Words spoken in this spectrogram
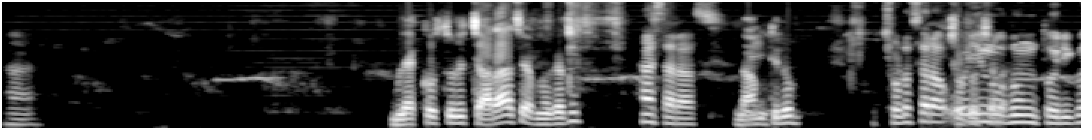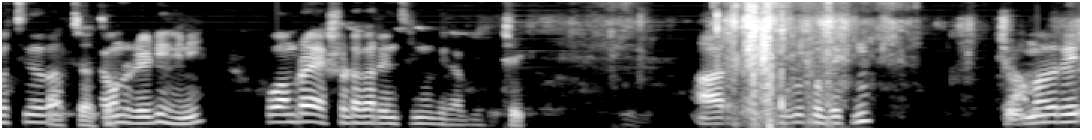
হ্যাঁ। ব্ল্যাক কস্তুরির চারা আছে আপনার কাছে? হ্যাঁ স্যার আছে। দাম কিরম? ছোট ছোট ওই নতুন তৈরি করছি দাদা আচ্ছা, আচ্ছা। এখন রেডি হয়নি। ও আমরা একশো টাকার রেঞ্জের মধ্যে রাখব। ঠিক। আর মূলত দেখুন আমাদের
